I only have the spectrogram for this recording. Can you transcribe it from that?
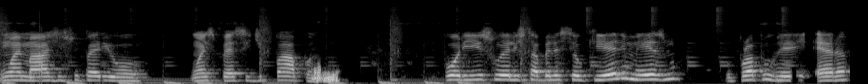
uma imagem superior, uma espécie de papa. Por isso, ele estabeleceu que ele mesmo, o próprio rei, era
